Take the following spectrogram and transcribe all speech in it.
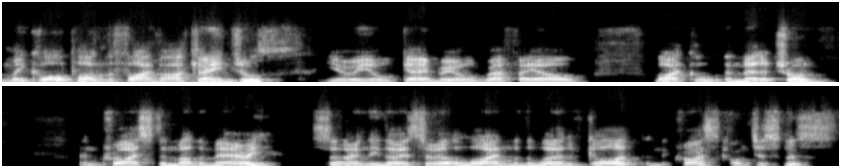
we call upon the five archangels, Uriel, Gabriel, Raphael, Michael, and Metatron, and Christ and Mother Mary. So only those who are aligned with the word of God and the Christ consciousness.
